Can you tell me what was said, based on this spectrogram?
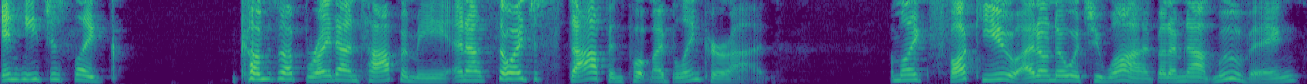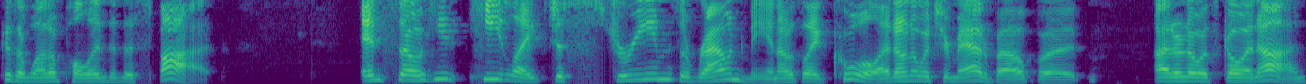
and he just like comes up right on top of me and I, so i just stop and put my blinker on I'm like, fuck you. I don't know what you want, but I'm not moving because I want to pull into this spot. And so he he like just streams around me and I was like, cool, I don't know what you're mad about, but I don't know what's going on.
